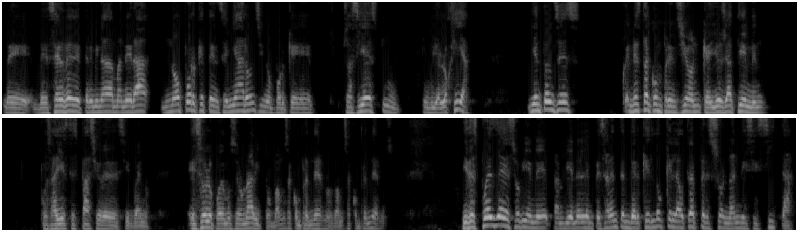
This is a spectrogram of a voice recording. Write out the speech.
De, de, ser de determinada manera, no porque te enseñaron, sino porque pues, así es tu, tu biología. Y entonces, en esta comprensión que ellos ya tienen, pues hay este espacio de decir, bueno, eso lo podemos hacer un hábito, vamos a comprendernos, vamos a comprendernos. Y después de eso viene también el empezar a entender qué es lo que la otra persona necesita.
